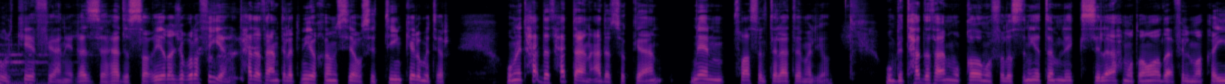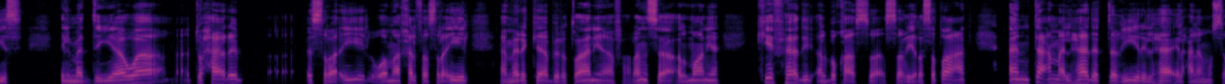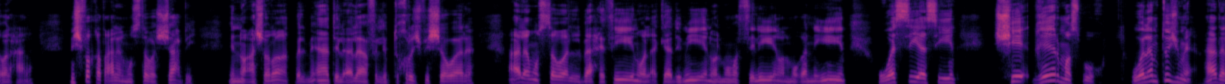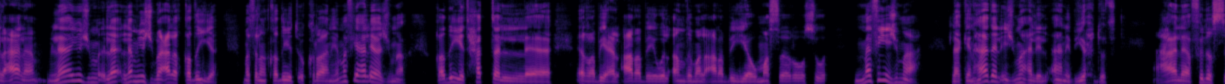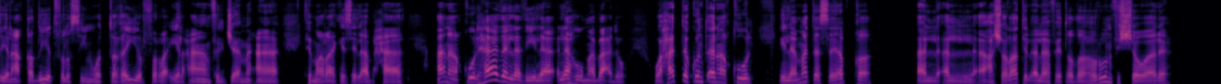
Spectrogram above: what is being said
أقول كيف يعني غزة هذه الصغيرة جغرافيا؟ نتحدث عن 365 كيلومتر. وبنتحدث حتى عن عدد سكان 2.3 مليون. وبنتحدث عن مقاومة فلسطينية تملك سلاح متواضع في المقاييس المادية وتحارب إسرائيل وما خلف إسرائيل أمريكا بريطانيا فرنسا ألمانيا. كيف هذه البقعة الصغيرة استطاعت أن تعمل هذا التغيير الهائل على مستوى العالم؟ مش فقط على المستوى الشعبي إنه عشرات بل مئات الآلاف اللي بتخرج في الشوارع على مستوى الباحثين والأكاديميين والممثلين والمغنيين والسياسيين شيء غير مسبوق ولم تجمع. هذا العالم لا يجمع لا لم يجمع على قضية مثلا قضية أوكرانيا ما في عليها إجماع. قضية حتى الربيع العربي والأنظمة العربية ومصر وسوريا ما في إجماع. لكن هذا الإجماع اللي الآن بيحدث على فلسطين على قضية فلسطين والتغير في الرأي العام في الجامعات في مراكز الأبحاث أنا أقول هذا الذي له ما بعده. وحتى كنت أنا أقول إلى متى سيبقى العشرات الألاف يتظاهرون في الشوارع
